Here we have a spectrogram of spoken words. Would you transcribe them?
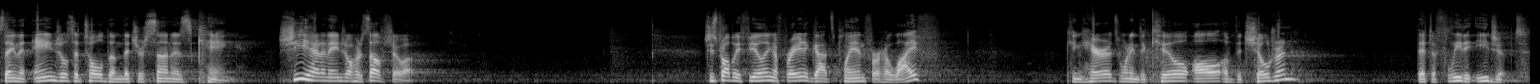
saying that angels had told them that your son is king. She had an angel herself show up. She's probably feeling afraid at God's plan for her life. King Herod's wanting to kill all of the children. They have to flee to Egypt.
